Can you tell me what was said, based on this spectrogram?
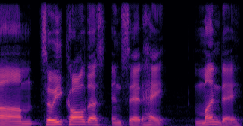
Um, so he called us and said, "Hey, Monday,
